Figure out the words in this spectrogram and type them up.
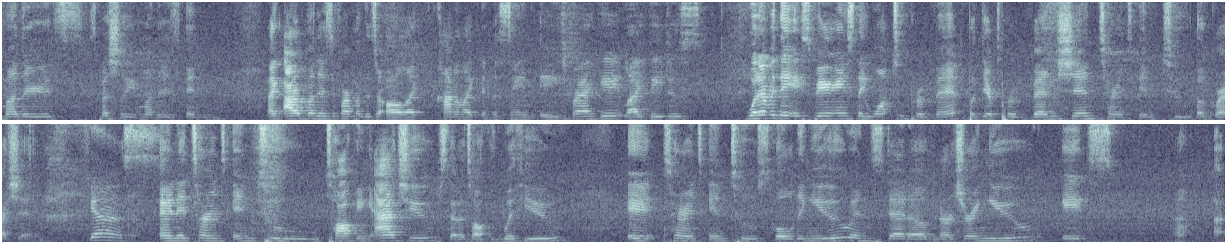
mothers, especially mothers in. Like our mothers, if our mothers are all like kind of like in the same age bracket, like they just. Whatever they experience, they want to prevent, but their prevention turns into aggression. Yes. and it turns into talking at you instead of talking with you. It turns into scolding you instead of nurturing you. It's uh,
